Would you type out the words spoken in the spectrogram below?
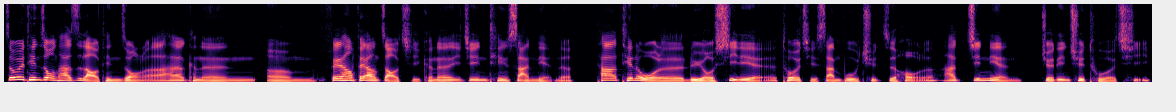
这位听众，他是老听众了，他可能嗯非常非常早期，可能已经听三年了。他听了我的旅游系列土耳其三部曲之后了，他今年。决定去土耳其，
